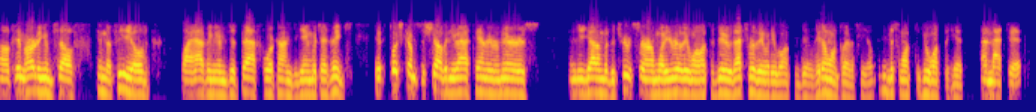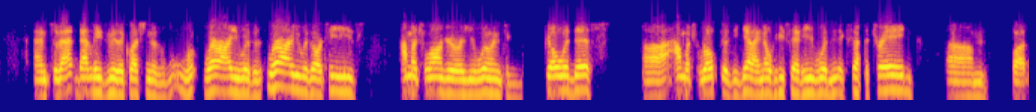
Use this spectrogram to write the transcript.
of him hurting himself in the field by having him just bat four times a game. Which I think, if push comes to shove, and you ask Hanley Ramirez and you got him with the truth serum, what he really wants to do, that's really what he wants to do. He don't want to play the field. He just wants he wants to hit, and that's it. And so that that leads me to the question of where are you with where are you with Ortiz? How much longer are you willing to go with this? Uh, how much rope does he get? I know he said he wouldn't accept a trade, um, but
